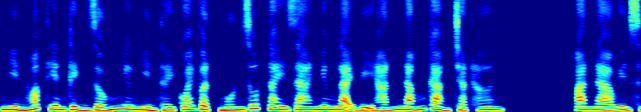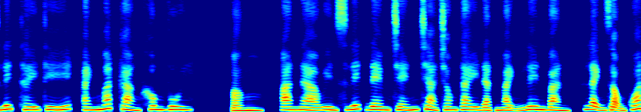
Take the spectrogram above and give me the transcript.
nhìn Hoắc Thiên Kình giống như nhìn thấy quái vật muốn rút tay ra nhưng lại bị hắn nắm càng chặt hơn. Anna Winslet thấy thế, ánh mắt càng không vui. Ầm, Anna Winslet đem chén trà trong tay đặt mạnh lên bàn, lạnh giọng quát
